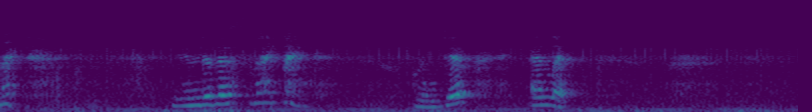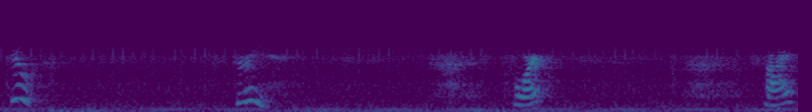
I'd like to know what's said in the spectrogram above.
All right. Into this side plank. We're going to dip and lift. Two, three, four, five,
